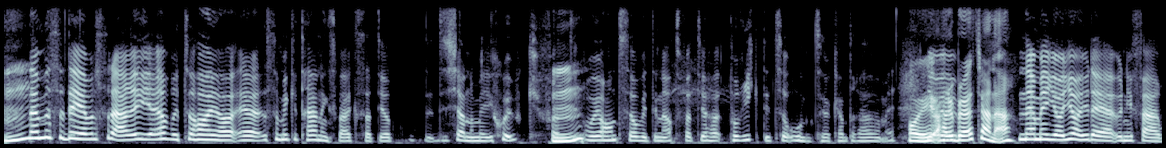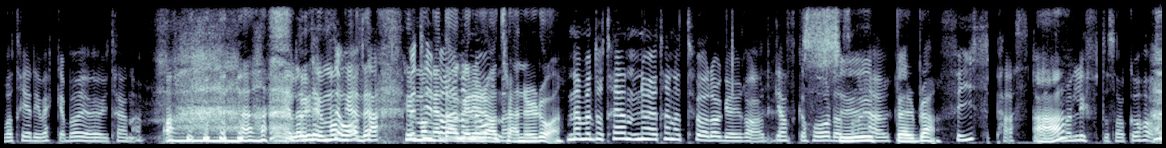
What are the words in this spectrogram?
Mm. Nej men så det är väl sådär. I övrigt så har jag eh, så mycket träningsvärk så att jag känner mig sjuk. Att, Mm. Och jag har inte sovit i natt för att jag har på riktigt så ont så jag kan inte röra mig. Oj, Jag har du börjat träna? Nej men jag gör ju det ungefär var tredje vecka börjar jag ju träna. Inte hur många, ofta, hur men många typ dagar i rad tränar du då? Nej men då trän- nu har jag tränat två dagar i rad. Ganska hårda sådana här Superbra. fyspass. Då, Ja. Man lyfter saker och har sig.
